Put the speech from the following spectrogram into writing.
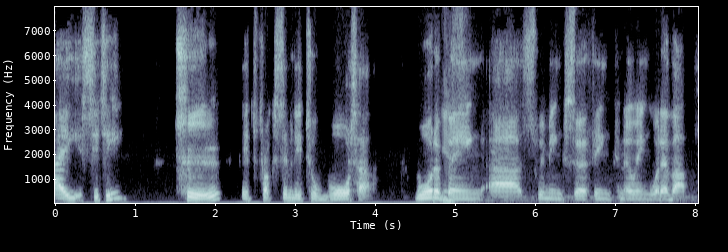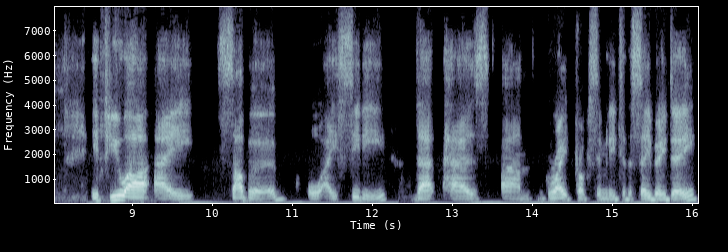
a city. Two, its proximity to water water yes. being uh, swimming, surfing, canoeing, whatever. If you are a suburb or a city that has um, great proximity to the CBD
